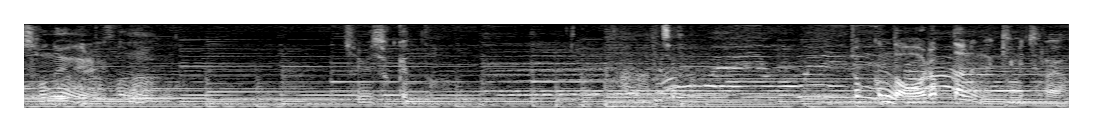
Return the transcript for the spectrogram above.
선우 형이랑 했구나. 재밌었겠다. 조금 더 어렵다는 느낌이 들어요.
